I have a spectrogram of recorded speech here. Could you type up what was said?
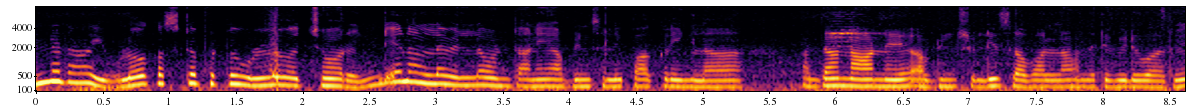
என்னடா இவ்வளோ கஷ்டப்பட்டு உள்ளே வச்சோம் ரெண்டே நாளில் வெளில வந்துட்டானே அப்படின்னு சொல்லி பார்க்குறீங்களா அதான் நான் அப்படின்னு சொல்லி சவால்லாம் வந்துட்டு விடுவார்.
